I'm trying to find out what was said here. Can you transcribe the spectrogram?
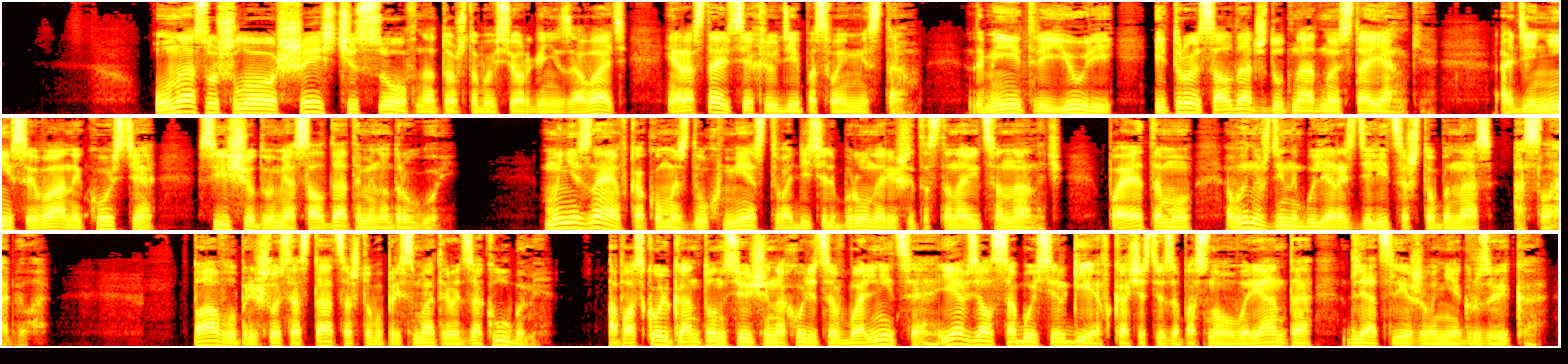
У нас ушло шесть часов на то, чтобы все организовать и расставить всех людей по своим местам. Дмитрий, Юрий и трое солдат ждут на одной стоянке, а Денис, Иван и Костя с еще двумя солдатами на другой. Мы не знаем, в каком из двух мест водитель Бруно решит остановиться на ночь, поэтому вынуждены были разделиться, чтобы нас ослабило. Павлу пришлось остаться, чтобы присматривать за клубами. А поскольку Антон все еще находится в больнице, я взял с собой Сергея в качестве запасного варианта для отслеживания грузовика.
